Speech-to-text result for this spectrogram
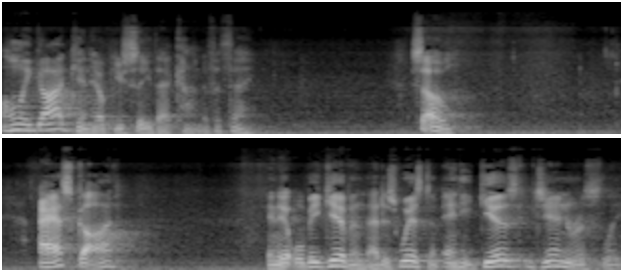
Only God can help you see that kind of a thing. So, ask God, and it will be given. That is wisdom. And He gives generously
